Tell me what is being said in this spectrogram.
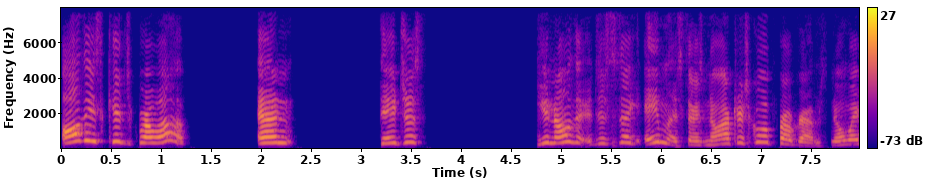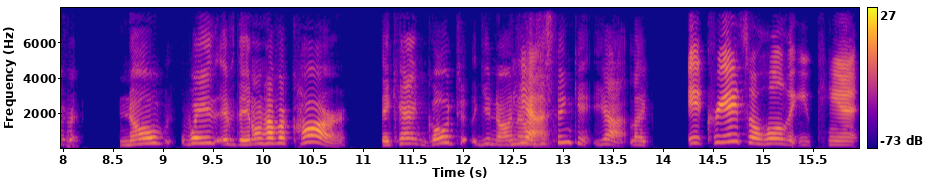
all these kids grow up and they just, you know, they're just like aimless. There's no after school programs, no way for, no way if they don't have a car, they can't go to, you know, and I Yeah. was just thinking, yeah, like, it creates a hole that you can't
